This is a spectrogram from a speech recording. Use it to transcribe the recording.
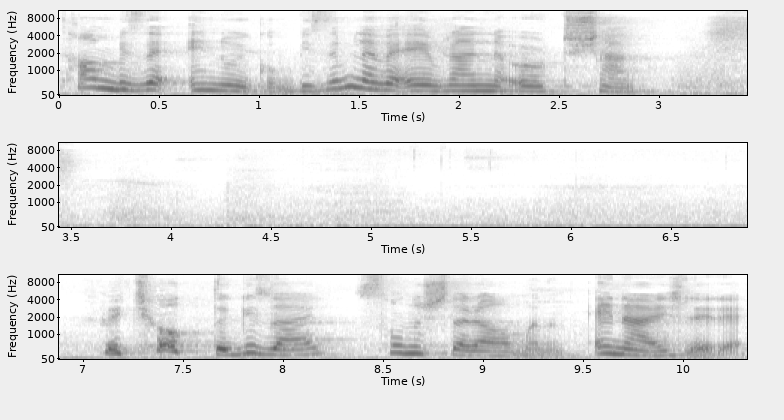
Tam bize en uygun, bizimle ve evrenle örtüşen ve çok da güzel sonuçlar almanın enerjileri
